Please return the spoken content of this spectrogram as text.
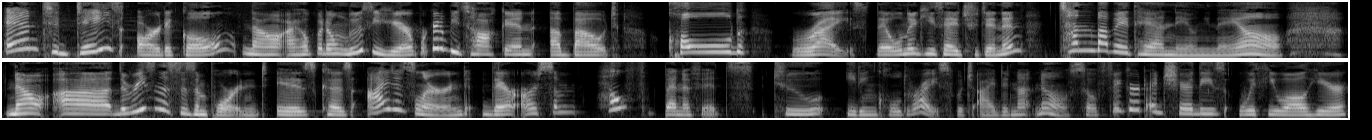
And today's article, now I hope I don't lose you here, we're going to be talking about cold rice. 네, 오늘 기사의 주제는 찬밥에 대한 내용이네요. Now, uh, the reason this is important is because I just learned there are some health benefits to eating cold rice, which I did not know. So figured I'd share these with you all here.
